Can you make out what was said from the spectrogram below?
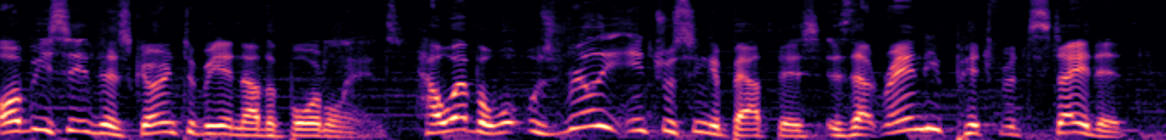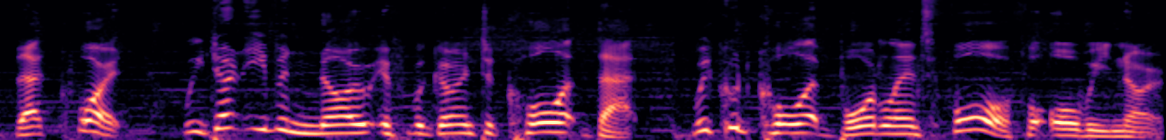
obviously there's going to be another Borderlands. However, what was really interesting about this is that Randy Pitchford stated that, quote, we don't even know if we're going to call it that. We could call it Borderlands 4 for all we know.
